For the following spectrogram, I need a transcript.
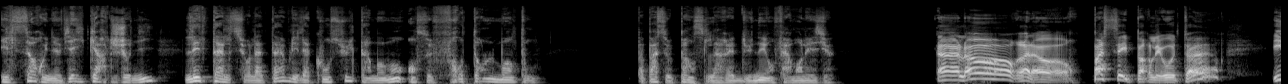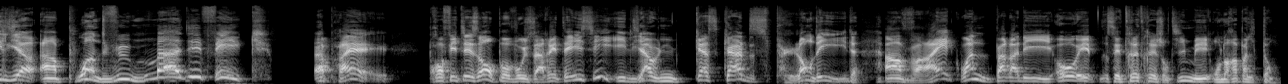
il sort une vieille carte jaunie, l'étale sur la table et la consulte un moment en se frottant le menton. Papa se pince l'arête du nez en fermant les yeux. Alors, alors, passez par les hauteurs, il y a un point de vue magnifique. Après, profitez-en pour vous arrêter ici. Il y a une cascade splendide, un vrai coin de paradis. Oh, et c'est très très gentil, mais on n'aura pas le temps.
